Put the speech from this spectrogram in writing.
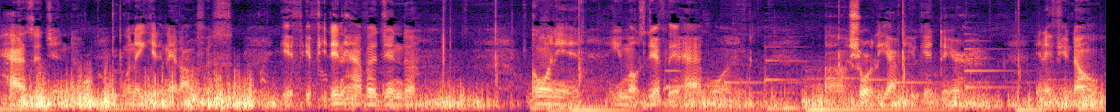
has agenda when they get in that office. If, if you didn't have an agenda going in, you most definitely have one uh, shortly after you get there. And if you don't,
